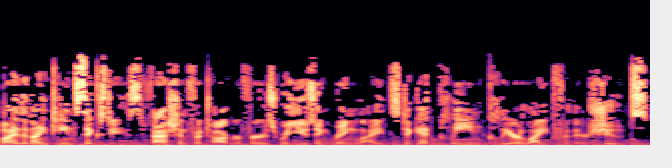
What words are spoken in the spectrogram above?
By the 1960s, fashion photographers were using ring lights to get clean, clear light for their shoots.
